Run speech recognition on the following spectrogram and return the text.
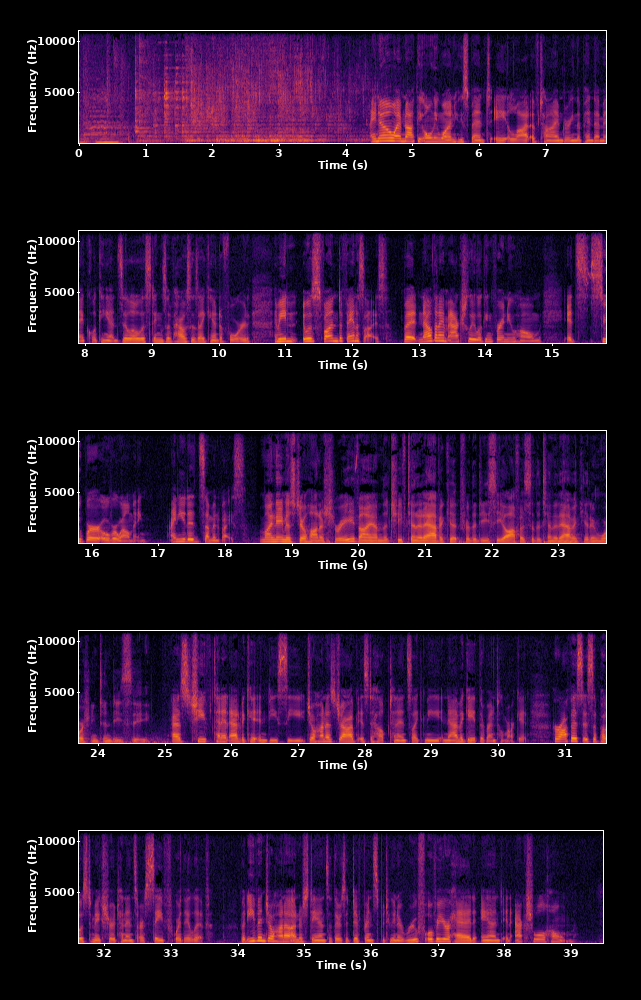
I know I'm not the only one who spent a lot of time during the pandemic looking at Zillow listings of houses I can't afford. I mean, it was fun to fantasize. But now that I'm actually looking for a new home, it's super overwhelming. I needed some advice. My name is Johanna Shreve. I am the Chief Tenant Advocate for the DC office of the Tenant Advocate in Washington, D.C. As Chief Tenant Advocate in DC, Johanna's job is to help tenants like me navigate the rental market. Her office is supposed to make sure tenants are safe where they live. But even Johanna understands that there's a difference between a roof over your head and an actual home.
